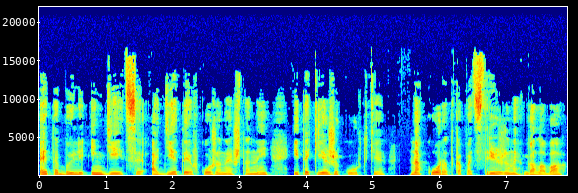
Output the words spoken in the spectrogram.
Это были индейцы, одетые в кожаные штаны и такие же куртки. На коротко подстриженных головах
